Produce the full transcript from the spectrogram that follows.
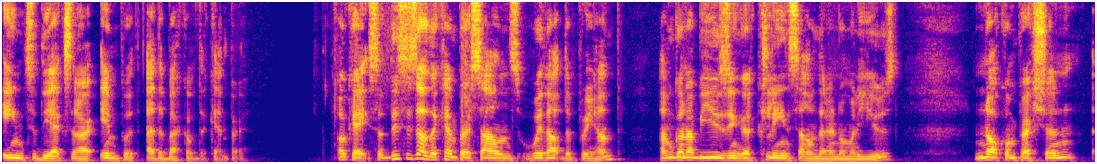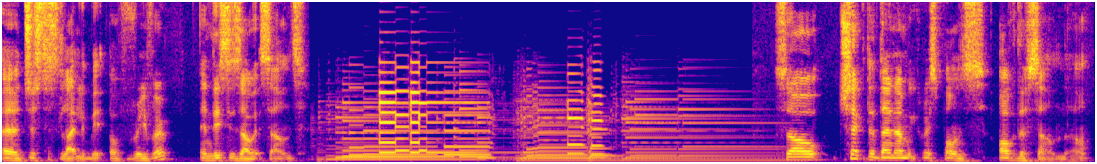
into the XLR input at the back of the Kemper. Okay, so this is how the Kemper sounds without the preamp. I'm gonna be using a clean sound that I normally use no compression, uh, just a slightly bit of reverb, and this is how it sounds. So check the dynamic response of the sound now.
